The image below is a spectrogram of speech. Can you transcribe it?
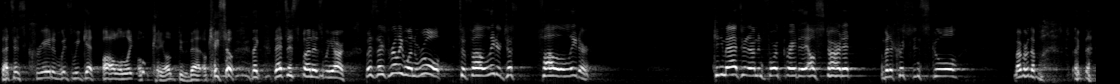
that's as creative as we get. Follow, like, okay, I'll do that. Okay, so like, that's as fun as we are. But there's really one rule to follow a leader, just follow the leader. Can you imagine? I'm in fourth grade, they all started. I'm at a Christian school. Remember the, like the,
